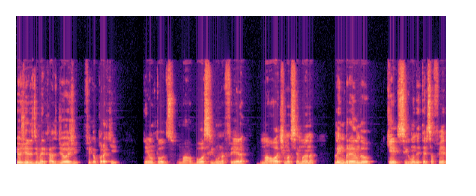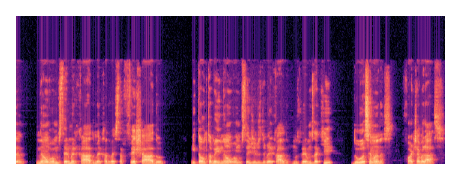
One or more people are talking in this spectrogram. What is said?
E o giro de mercado de hoje fica por aqui. Tenham todos uma boa segunda-feira, uma ótima semana. Lembrando que segunda e terça-feira não vamos ter mercado, o mercado vai estar fechado, então também não vamos ter giros de mercado. Nos vemos daqui duas semanas. Forte abraço!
